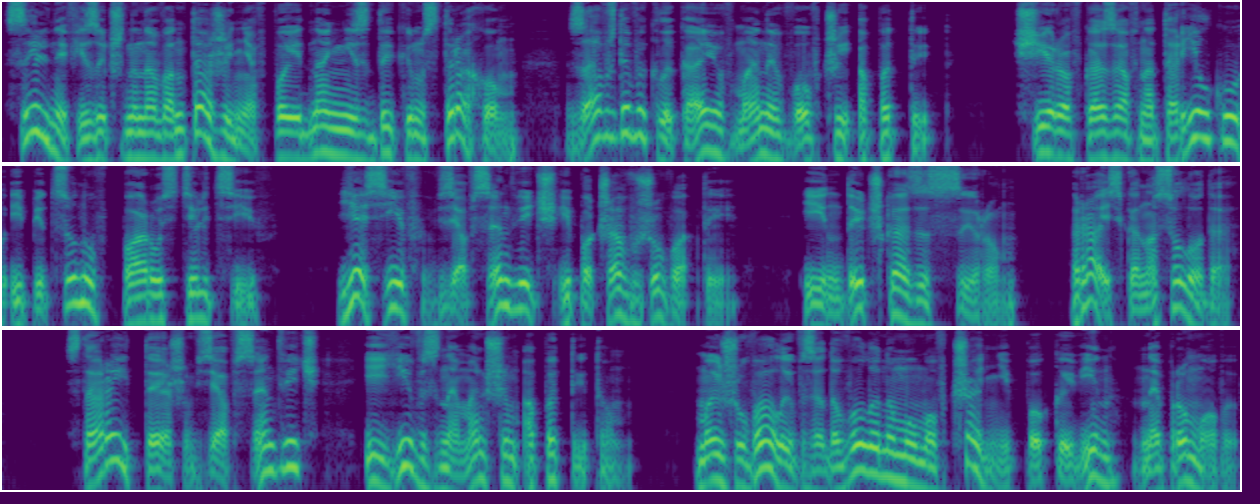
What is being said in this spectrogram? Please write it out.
Сильне фізичне навантаження в поєднанні з диким страхом завжди викликає в мене вовчий апетит. Щиро вказав на тарілку і підсунув пару стільців. Я сів, взяв сендвіч і почав жувати. Індичка з сиром, райська насолода. Старий теж взяв сендвіч і їв з не меншим апетитом. Ми жували в задоволеному мовчанні, поки він не промовив.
